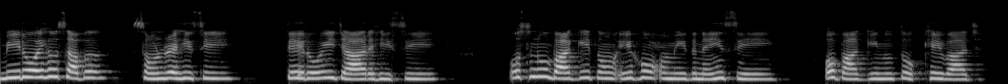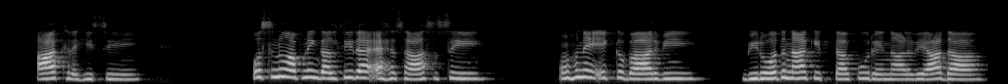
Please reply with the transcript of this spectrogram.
ਮੀਰੋ ਇਹੋ ਸਭ ਸੁਣ ਰਹੀ ਸੀ ਤੇ ਰੋਈ ਜਾ ਰਹੀ ਸੀ। ਉਸ ਨੂੰ ਬਾਗੀ ਤੋਂ ਇਹੋ ਉਮੀਦ ਨਹੀਂ ਸੀ। ਉਹ ਬਾਗੀ ਨੂੰ ਧੋਖੇਬਾਜ਼ ਆਖ ਰਹੀ ਸੀ। ਉਸ ਨੂੰ ਆਪਣੀ ਗਲਤੀ ਦਾ ਅਹਿਸਾਸ ਸੀ। ਉਹਨੇ ਇੱਕ ਵਾਰ ਵੀ ਵਿਰੋਧ ਨਾ ਕੀਤਾ ਭੂਰੇ ਨਾਲ ਵਿਆਹ ਦਾ।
